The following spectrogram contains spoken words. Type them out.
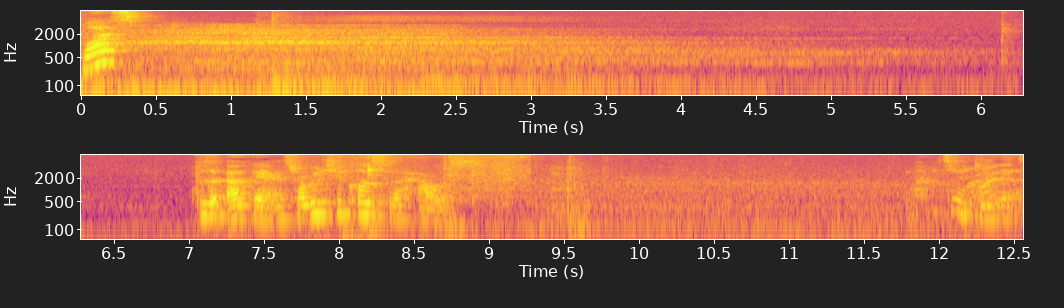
What? Was it- Okay, it's probably too close to the house. Why did I do this?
